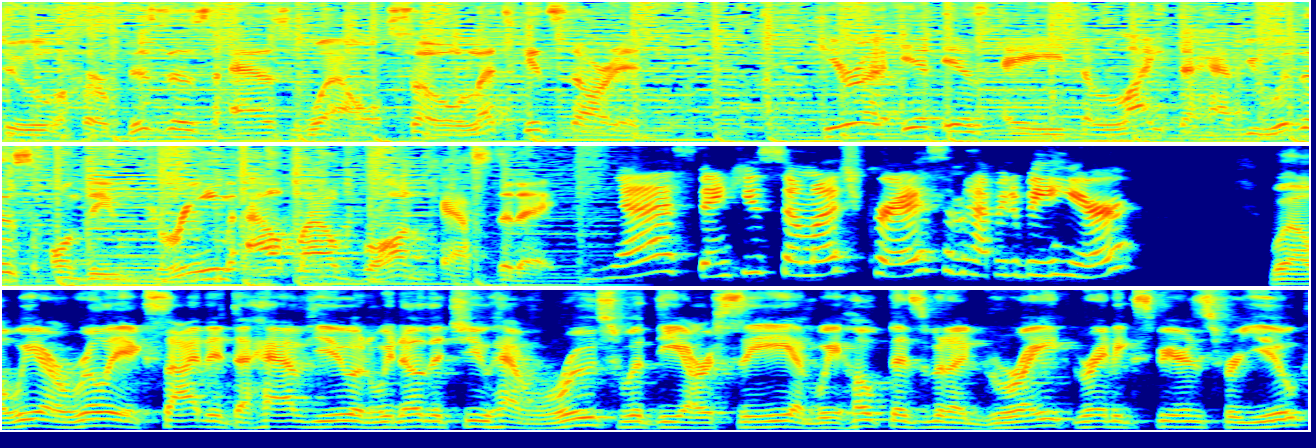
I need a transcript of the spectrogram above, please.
to her business as well. So let's get started. Kira, it is a delight to have you with us on the Dream Out Loud broadcast today. Yes, thank you so much, Chris. I'm happy to be here. Well, we are really excited to have you, and we know that you have roots with DRC, and we hope that's been a great, great experience for you.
